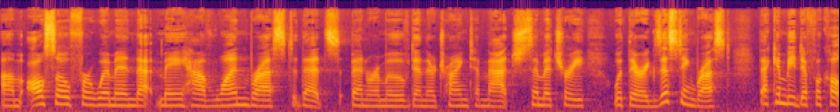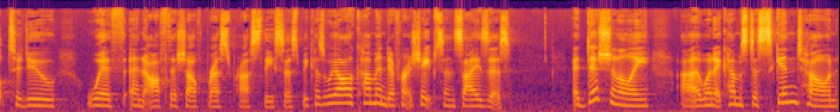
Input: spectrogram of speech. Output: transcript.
Um, also, for women that may have one breast that's been removed and they're trying to match symmetry with their existing breast, that can be difficult to do with an off the shelf breast prosthesis because we all come in different shapes and sizes. Additionally, uh, when it comes to skin tone,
